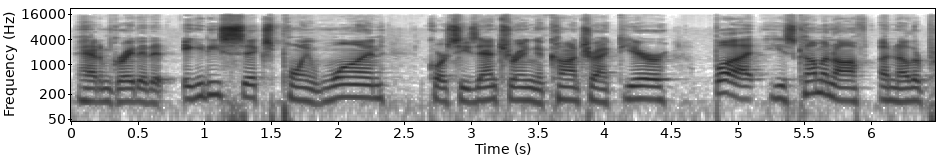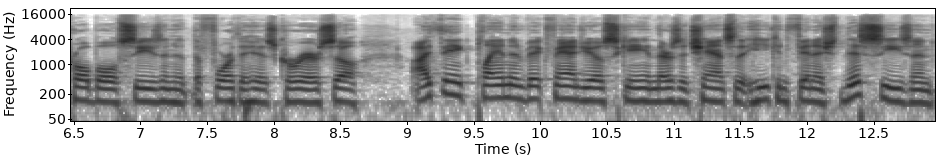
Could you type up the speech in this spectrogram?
had him graded at 86.1. Of course, he's entering a contract year, but he's coming off another Pro Bowl season at the fourth of his career. So I think playing in Vic Fangio's scheme, there's a chance that he can finish this season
